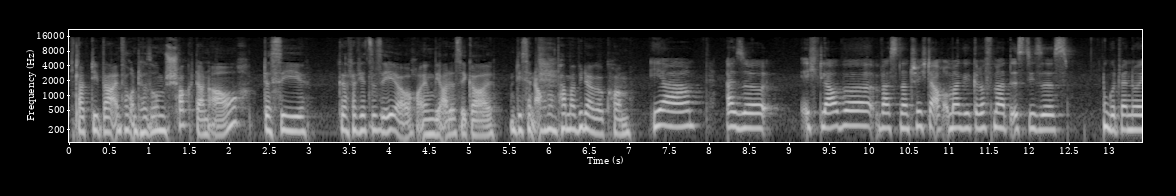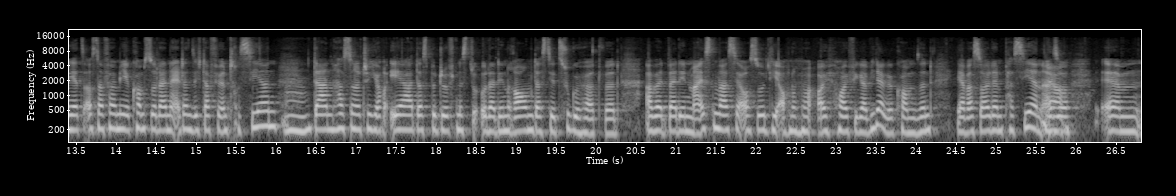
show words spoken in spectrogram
ich glaube, die war einfach unter so einem Schock dann auch, dass sie gesagt hat, jetzt ist eh auch irgendwie alles egal. Und die ist dann auch noch ein paar Mal wiedergekommen. Ja, also ich glaube, was natürlich da auch immer gegriffen hat, ist dieses, gut, wenn du jetzt aus einer Familie kommst, wo deine Eltern sich dafür interessieren, mhm. dann hast du natürlich auch eher das Bedürfnis oder den Raum, dass dir zugehört wird. Aber bei den meisten war es ja auch so, die auch noch mal häufiger wiedergekommen sind. Ja, was soll denn passieren? Ja. Also, ähm,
